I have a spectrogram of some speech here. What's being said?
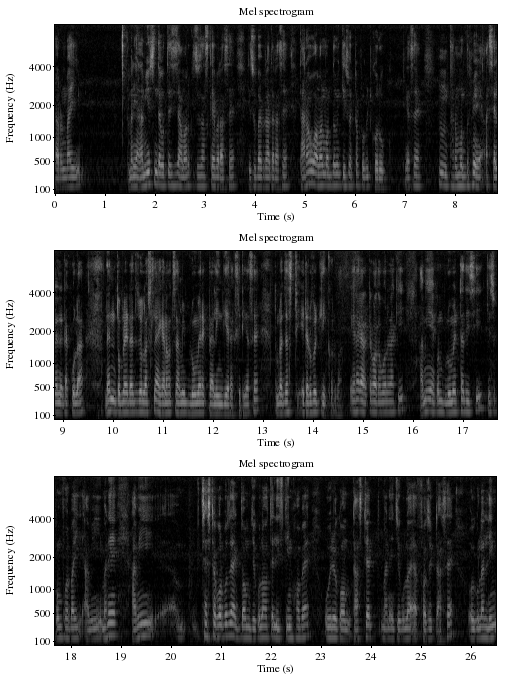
কারণ ভাই মানে আমিও চিন্তা করতেছি যে আমার কিছু সাবস্ক্রাইবার আছে, কিছু ভাই ব্রাদার আছে, তারাও আমার মাধ্যমে কিছু একটা প্রফিট করুক। ঠিক আছে? হুম, তার মাধ্যমে চ্যানেল এটা খোলা। দেন তোমরা এটাতে চলে আসলে, এখানে হচ্ছে আমি ব্লুমের একটা লিঙ্ক দিয়ে রাখছি, ঠিক আছে? তোমরা জাস্ট এটার উপর ক্লিক করবা। আগে আরেকটা কথা বলে রাখি, আমি এখন ব্লুমেরটা দিছি, কিছুক্ষণ পর ভাই আমি মানে আমি চেষ্টা করব যে একদম যেগুলো হচ্ছে লিস্টিং হবে ওই রকম ট্রাস্টেড মানে যেগুলো প্রজেক্ট আছে, ওইগুলা লিঙ্ক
